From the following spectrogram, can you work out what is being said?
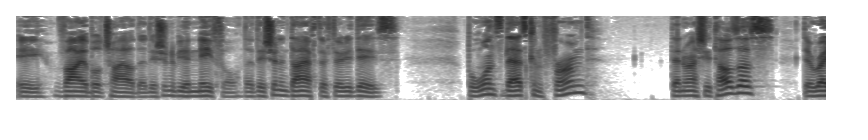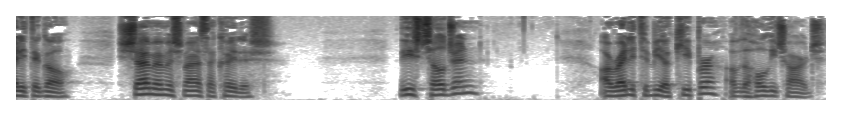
a viable child, that they shouldn't be a nafel, that they shouldn't die after 30 days. But once that's confirmed, then Rashi tells us they're ready to go. These children are ready to be a keeper of the holy charge.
